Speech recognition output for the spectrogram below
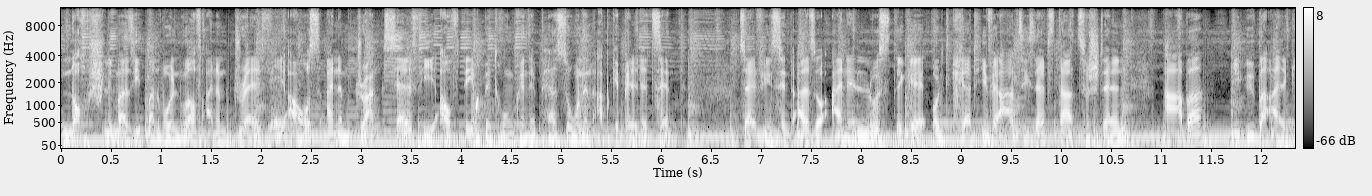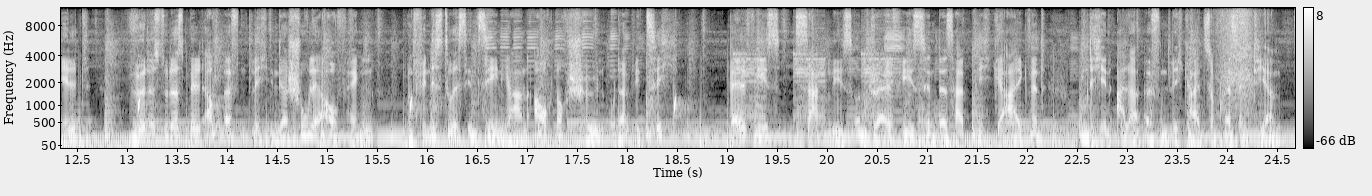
Noch schlimmer sieht man wohl nur auf einem Drelfie aus, einem Drunk-Selfie, auf dem betrunkene Personen abgebildet sind. Selfies sind also eine lustige und kreative Art, sich selbst darzustellen. Aber, wie überall gilt, Würdest du das Bild auch öffentlich in der Schule aufhängen und findest du es in zehn Jahren auch noch schön oder witzig? Belfies, Sucklies und Drelfies sind deshalb nicht geeignet, um dich in aller Öffentlichkeit zu präsentieren.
